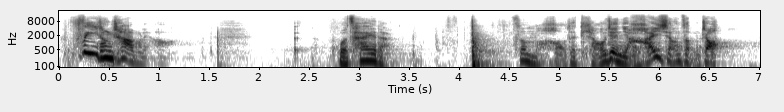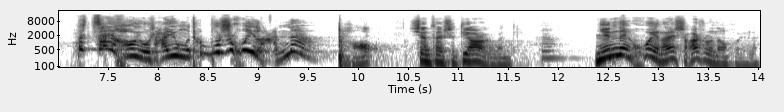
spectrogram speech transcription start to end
非常差不了。我猜的。这么好的条件，你还想怎么着？那再好有啥用啊？她不是慧兰呢。好，现在是第二个问题。嗯，您那慧兰啥时候能回来？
